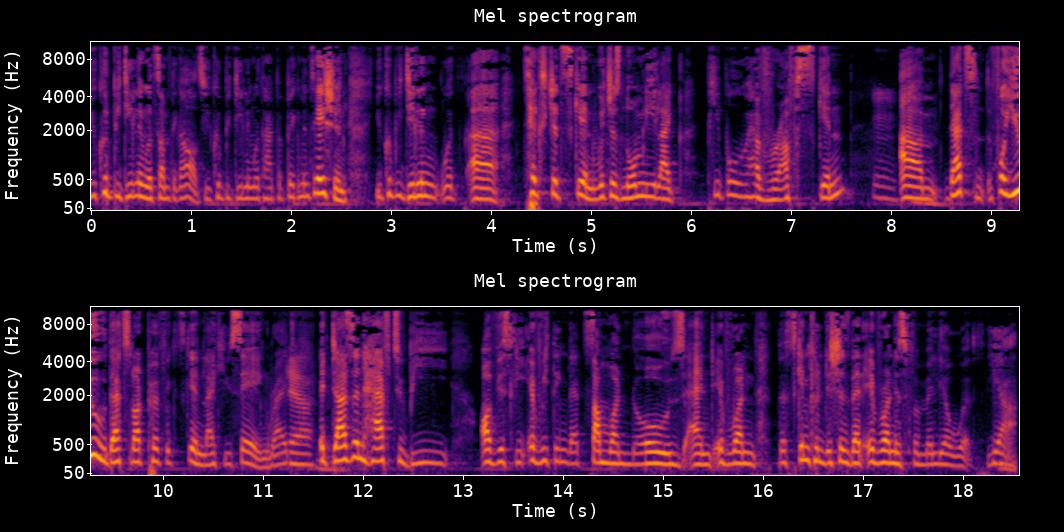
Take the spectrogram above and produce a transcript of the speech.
you could be dealing with something else. You could be dealing with hyperpigmentation. You could be dealing with uh, textured skin, which is normally like people who have rough skin. Um, that's for you. That's not perfect skin, like you're saying, right? Yeah. It doesn't have to be obviously everything that someone knows and everyone the skin conditions that everyone is familiar with. Yeah.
